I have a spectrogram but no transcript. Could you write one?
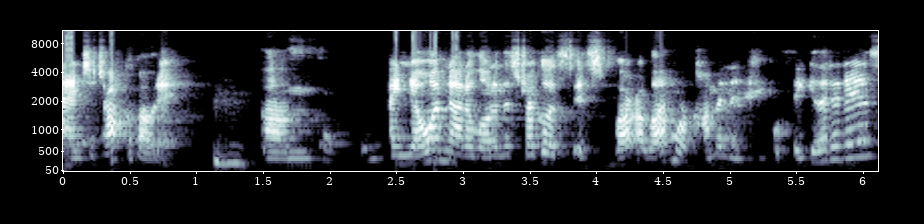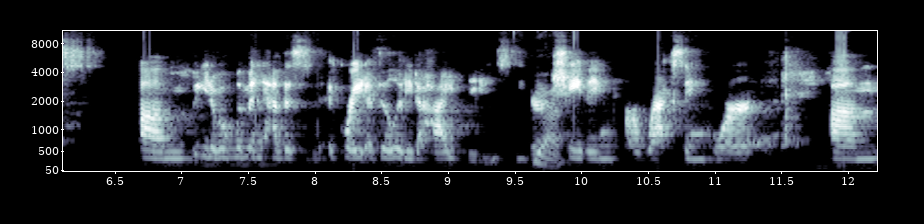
and to talk about it. Mhm. Um, I know I'm not alone in the struggle. It's it's a lot more common than people think that it is. Um, but, you know, women have this great ability to hide things, either Yeah. shaving or waxing or um,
